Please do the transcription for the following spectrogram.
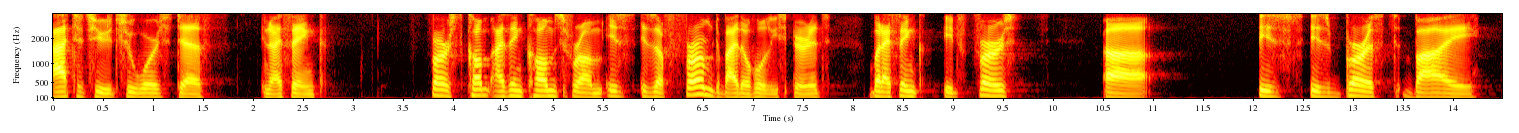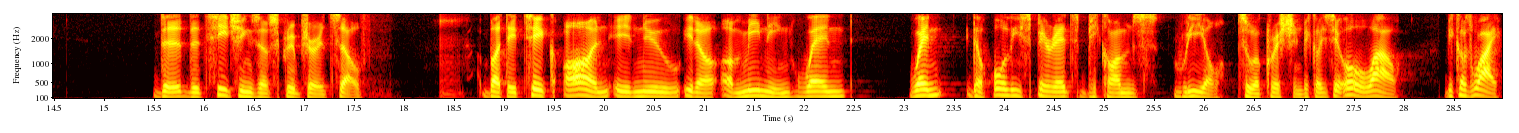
attitude towards death. You know, I think first come I think comes from is is affirmed by the Holy Spirit, but I think it first uh, is is birthed by the the teachings of Scripture itself. Mm. But they take on a new, you know, a meaning when when the Holy Spirit becomes real to a Christian because you say, "Oh, wow!" Because why?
